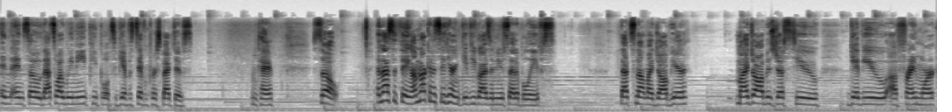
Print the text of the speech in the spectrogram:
And, and so that's why we need people to give us different perspectives. Okay? So, and that's the thing. I'm not going to sit here and give you guys a new set of beliefs. That's not my job here. My job is just to give you a framework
